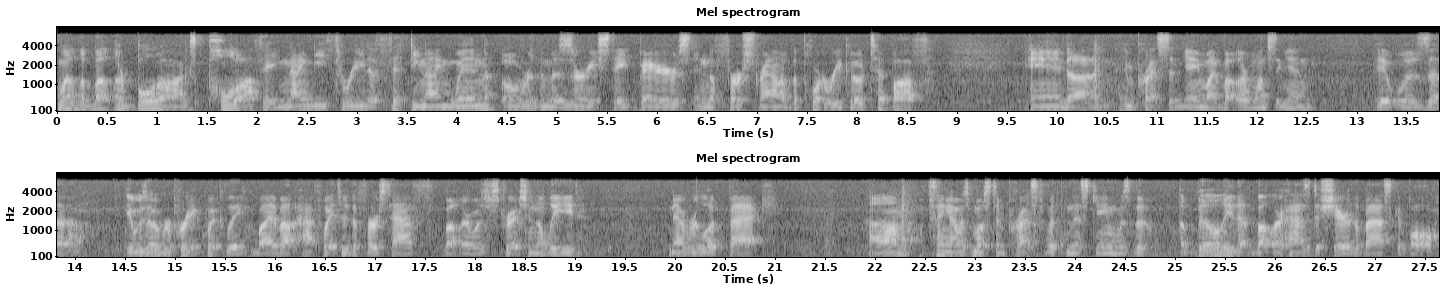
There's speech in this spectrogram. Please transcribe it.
Well, the Butler Bulldogs pulled off a 93 to 59 win over the Missouri State Bears in the first round of the Puerto Rico tip-off. And uh, impressive game by Butler once again. It was uh, it was over pretty quickly by about halfway through the first half. Butler was stretching the lead. Never looked back. Um, the thing I was most impressed with in this game was the ability that Butler has to share the basketball.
